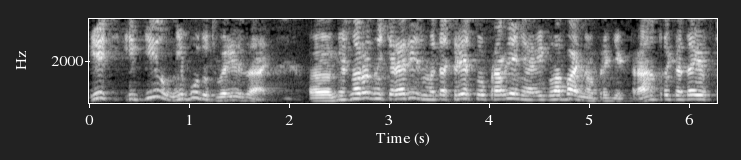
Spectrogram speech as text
весь ИГИЛ не будут вырезать. Э, международный терроризм это средство управления и глобального предиктора. Оно только дает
